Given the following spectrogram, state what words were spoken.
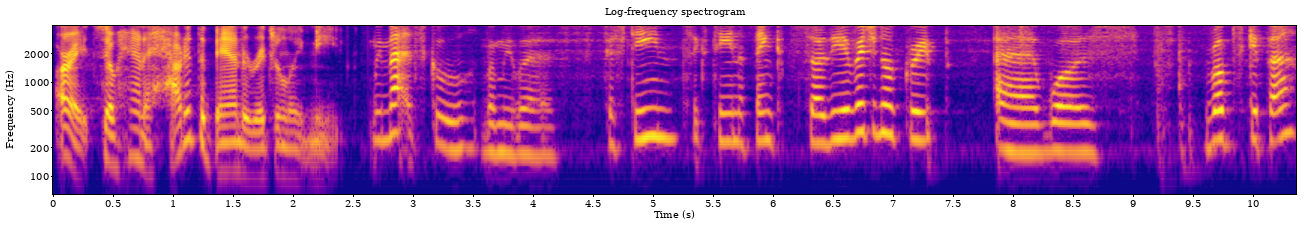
All right, so Hannah, how did the band originally meet? We met at school when we were 15, 16, I think. So the original group uh, was Rob Skipper,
